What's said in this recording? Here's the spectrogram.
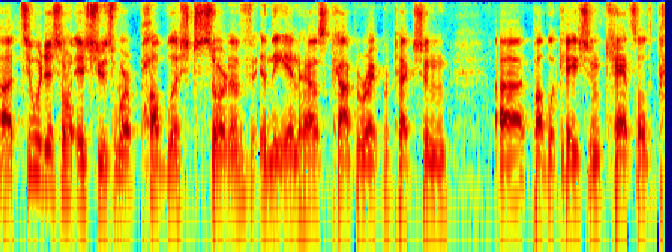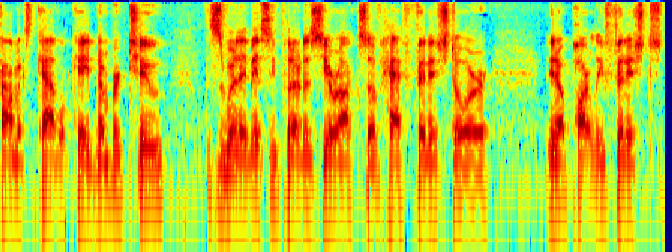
Uh, two additional issues were published, sort of, in the in-house copyright protection uh, publication, canceled Comics Cavalcade number two. This is where they basically put out a Xerox of half-finished or, you know, partly finished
